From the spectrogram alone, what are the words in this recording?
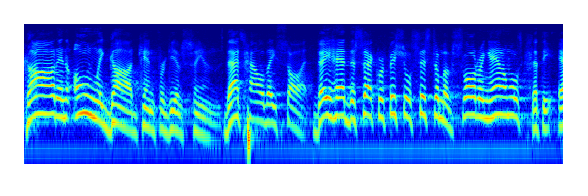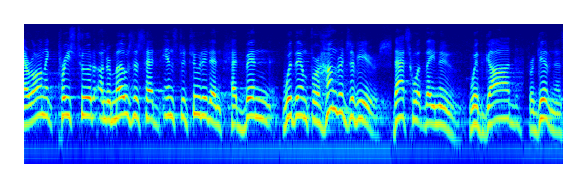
God and only God can forgive sins. That's how they saw it. They had the sacrificial system of slaughtering animals that the Aaronic priesthood under Moses had instituted and had been with them for hundreds of years. That's what they knew. With God, forgiveness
